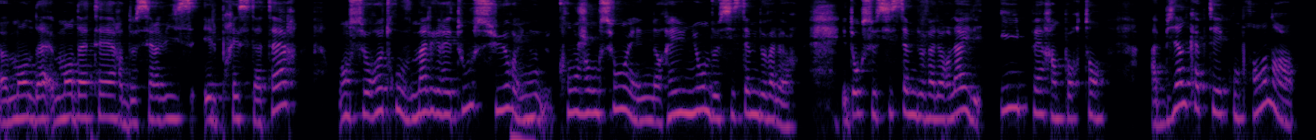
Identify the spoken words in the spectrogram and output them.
euh, mandataire de service et le prestataire, on se retrouve malgré tout sur une conjonction et une réunion de systèmes de valeurs. Et donc ce système de valeurs-là, il est hyper important à bien capter et comprendre,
